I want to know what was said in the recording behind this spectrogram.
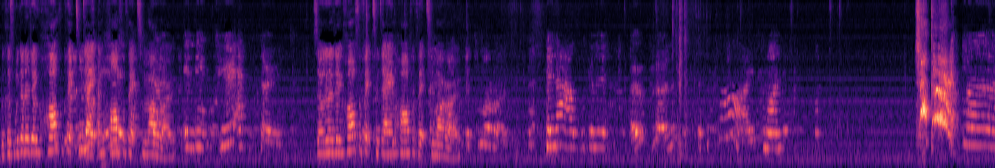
because we're going to do half of it today and half of it tomorrow. So we're going to do half of it today and half of it tomorrow. So now we're gonna open the surprise. Come on. Chocolate! Uh,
